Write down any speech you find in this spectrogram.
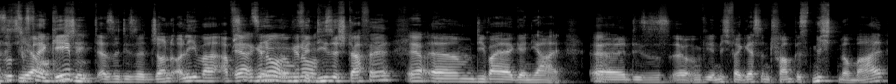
so zu vergeben. Also diese John Oliver Abschiedssendung ja, genau, genau. für diese Staffel, ähm, die war ja genial. Äh, dieses äh, irgendwie nicht vergessen, Trump ist nicht normal.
